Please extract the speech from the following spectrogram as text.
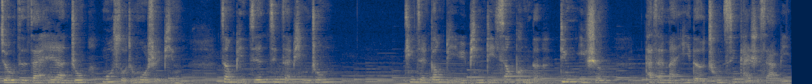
九子在黑暗中摸索着墨水瓶，将笔尖浸在瓶中，听见钢笔与瓶底相碰的“叮”一声，他才满意的重新开始下笔。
